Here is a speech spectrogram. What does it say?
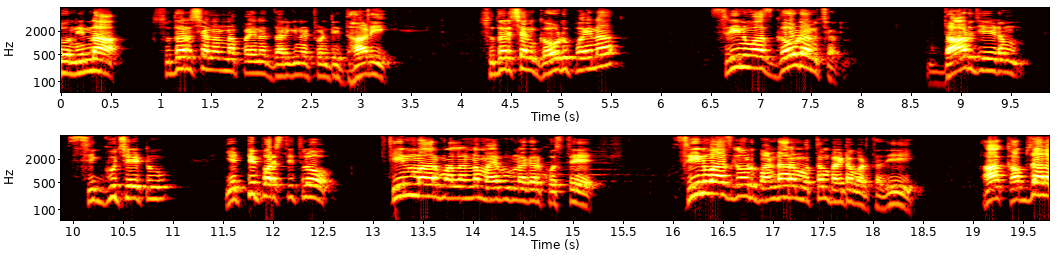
సో నిన్న సుదర్శన్ అన్న పైన జరిగినటువంటి దాడి సుదర్శన్ గౌడ్ పైన శ్రీనివాస్ గౌడ్ అనుచరులు. దాడి చేయడం సిగ్గుచేటు. ఎట్టి పరిస్థితిలో తీన్మార్ మల్లన్న మహబూబ్ నగర్కి వస్తే శ్రీనివాస్ గౌడ్ బండారం మొత్తం బయటపడుతుంది. ఆ కబ్జాల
